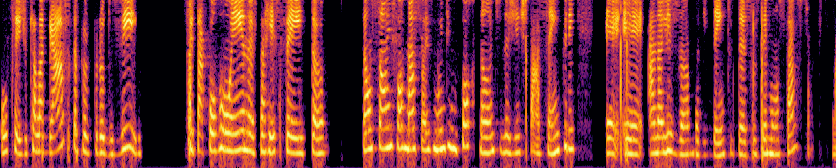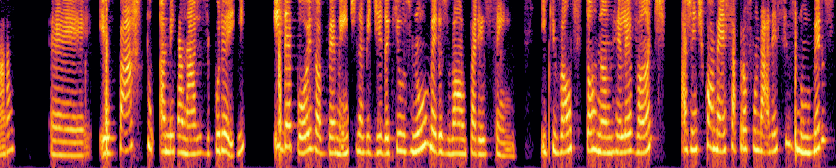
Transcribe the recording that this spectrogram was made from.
ou seja, o que ela gasta para produzir, se está corroendo essa receita. Então, são informações muito importantes da gente estar tá sempre é, é, analisando ali dentro dessas demonstrações. Tá? É, eu parto a minha análise por aí, e depois, obviamente, na medida que os números vão aparecendo e que vão se tornando relevantes, a gente começa a aprofundar nesses números,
